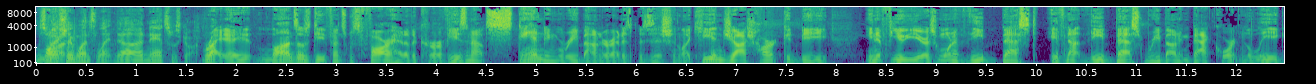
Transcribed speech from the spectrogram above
Especially once uh, Nance was gone. Right. Lonzo's defense was far ahead of the curve. He is an outstanding rebounder at his position. Like he and Josh Hart could be in a few years one of the best, if not the best rebounding backcourt in the league.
